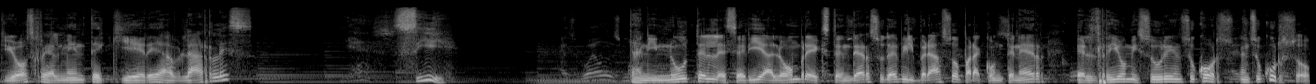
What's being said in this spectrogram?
¿Dios realmente quiere hablarles? Sí. Tan inútil le sería al hombre extender su débil brazo para contener el río Missouri en su, curso, en su curso,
